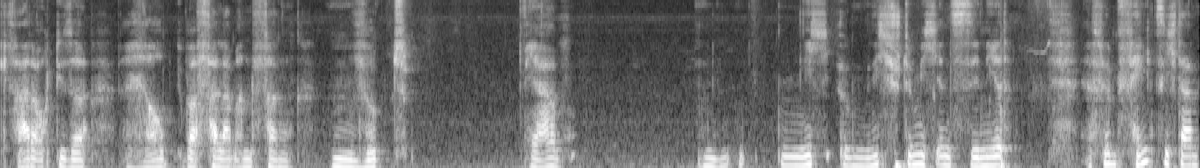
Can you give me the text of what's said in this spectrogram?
Gerade auch dieser Raubüberfall am Anfang wirkt ja nicht, nicht stimmig inszeniert. Der Film fängt sich dann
